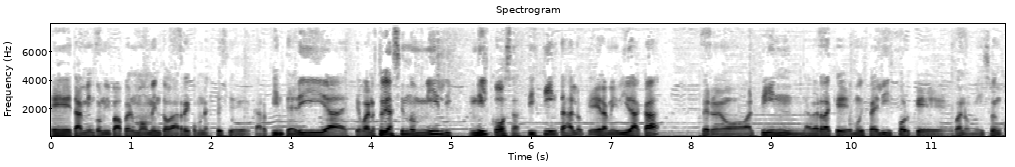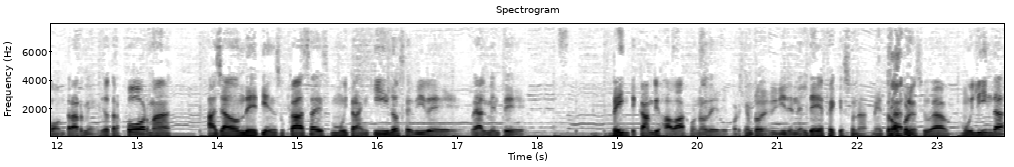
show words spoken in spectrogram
Eh, también con mi papá en un momento agarré como una especie de carpintería. Este, bueno, estuve haciendo mil, mil cosas distintas a lo que era mi vida acá. Pero al fin, la verdad que muy feliz porque, bueno, me hizo encontrarme de otra forma. Allá donde tienen su casa es muy tranquilo, se vive realmente 20 cambios abajo, ¿no? De, de, por ejemplo, de vivir en el DF, que es una metrópoli, Claro. una ciudad muy linda,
